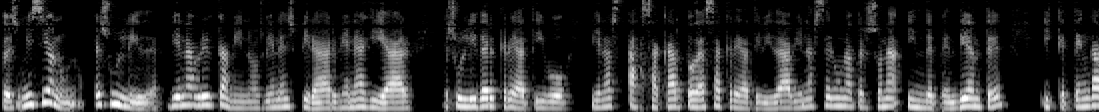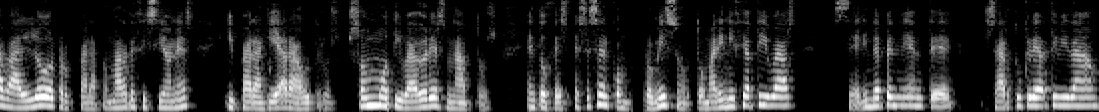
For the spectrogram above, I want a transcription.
Entonces, misión uno, es un líder, viene a abrir caminos, viene a inspirar, viene a guiar, es un líder creativo, viene a, sacar toda esa creatividad, viene a ser una persona independiente y que tenga valor para tomar decisiones y para guiar a otros. Son motivadores natos. Entonces, ese es el compromiso, tomar iniciativas, ser independiente, usar tu creatividad,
